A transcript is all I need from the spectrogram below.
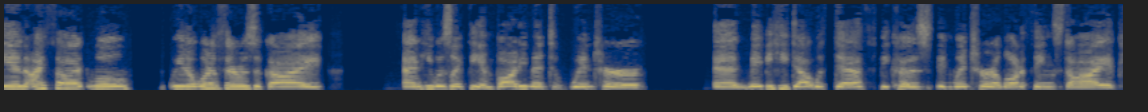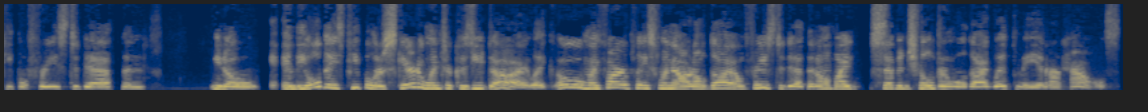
And I thought, well, you know, what if there was a guy and he was like the embodiment of winter and maybe he dealt with death because in winter a lot of things die and people freeze to death and you know in the old days people are scared of winter because you die. Like oh my fireplace went out. I'll die. I'll freeze to death and all my seven children will die with me in our house.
